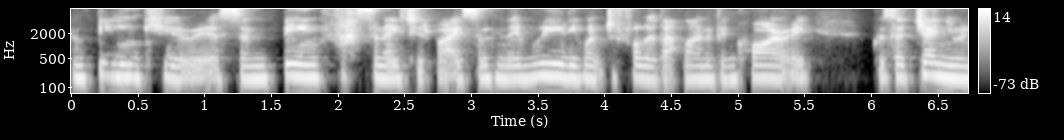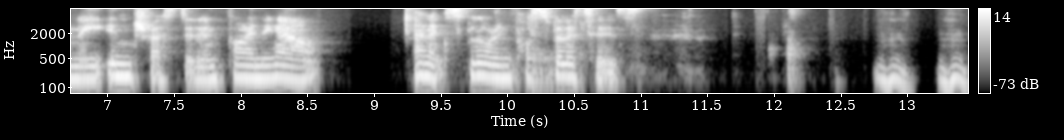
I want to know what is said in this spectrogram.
and being curious and being fascinated by something they really want to follow that line of inquiry because they're genuinely interested in finding out and exploring possibilities. Mm -hmm. Mm -hmm.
